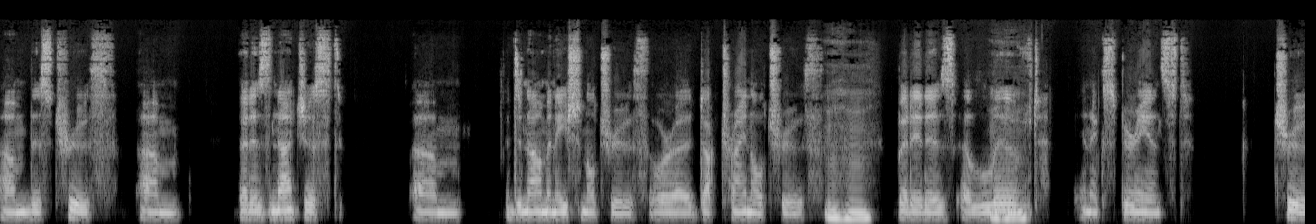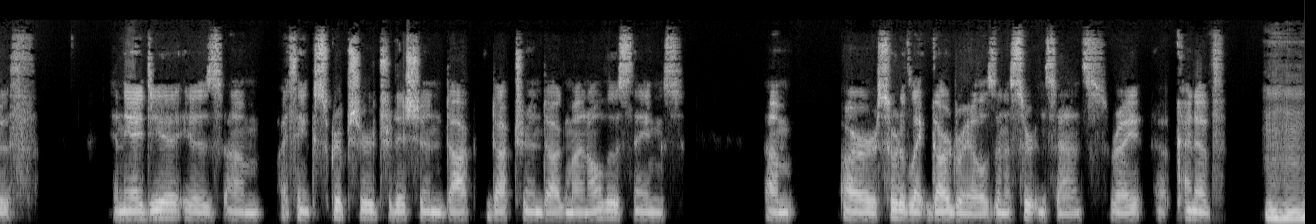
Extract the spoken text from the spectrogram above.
um, this truth um, that is not just um, a denominational truth or a doctrinal truth, mm-hmm. but it is a lived mm-hmm. and experienced truth and the idea is, um, I think, scripture, tradition, doc, doctrine, dogma, and all those things um, are sort of like guardrails in a certain sense, right? Uh, kind of mm-hmm.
